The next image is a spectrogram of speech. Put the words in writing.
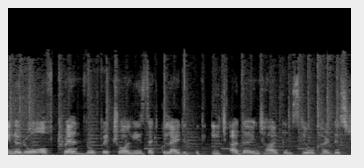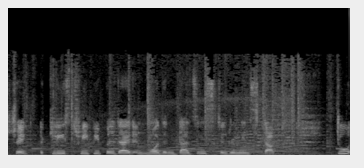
In a row of 12 ropeway trolleys that collided with each other in Jharkhand's Deoghar district, at least three people died and more than dozen still remain stuck. Two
